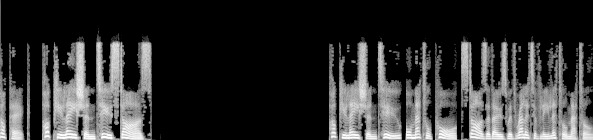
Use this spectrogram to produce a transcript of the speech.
Topic: Population 2 stars. Population 2, or metal poor, stars are those with relatively little metal.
